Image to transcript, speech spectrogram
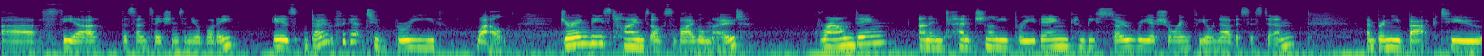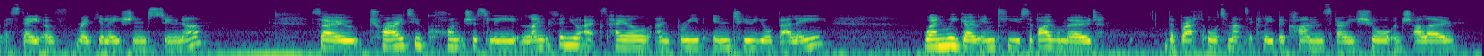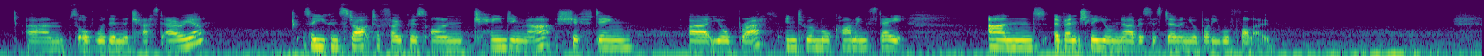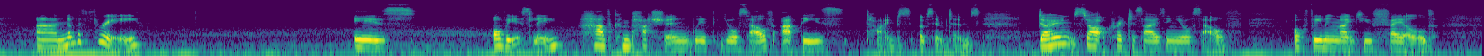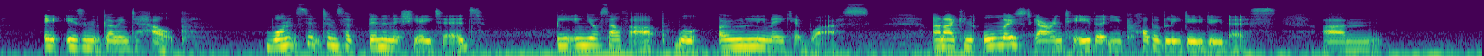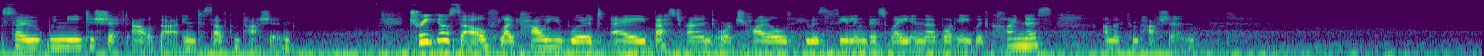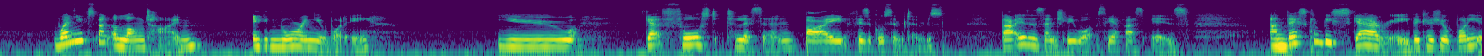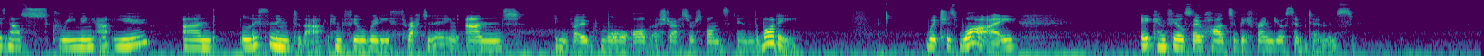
uh, fear the sensations in your body is don't forget to breathe well. During these times of survival mode, grounding and intentionally breathing can be so reassuring for your nervous system and bring you back to a state of regulation sooner. So try to consciously lengthen your exhale and breathe into your belly. When we go into survival mode, the breath automatically becomes very short and shallow, um, sort of within the chest area. So you can start to focus on changing that, shifting uh, your breath into a more calming state, and eventually your nervous system and your body will follow. And number three is obviously have compassion with yourself at these times of symptoms don't start criticizing yourself or feeling like you've failed, it isn't going to help. Once symptoms have been initiated, beating yourself up will only make it worse. And I can almost guarantee that you probably do do this. Um, so we need to shift out of that into self compassion. Treat yourself like how you would a best friend or a child who is feeling this way in their body with kindness and with compassion. When you've spent a long time ignoring your body, you get forced to listen by physical symptoms. That is essentially what CFS is. And this can be scary because your body is now screaming at you, and listening to that can feel really threatening and invoke more of a stress response in the body. Which is why it can feel so hard to befriend your symptoms.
